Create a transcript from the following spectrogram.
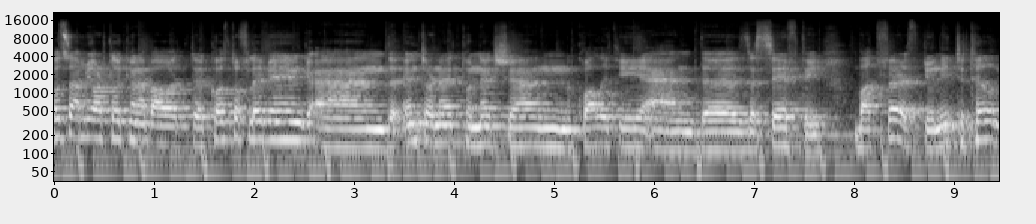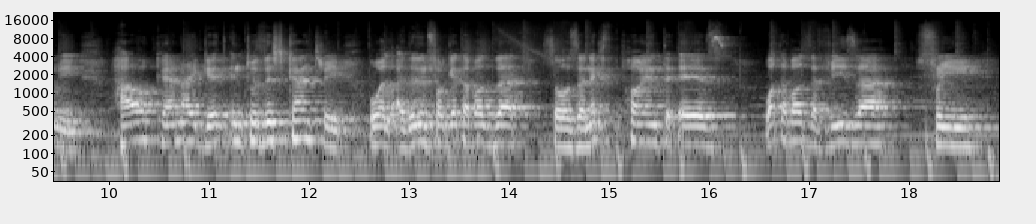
Hussam, you are talking about the cost of living and internet connection quality and uh, the safety. But first, you need to tell me how can I get into this country? Well, I didn't forget about that. So the next point is what about the visa free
